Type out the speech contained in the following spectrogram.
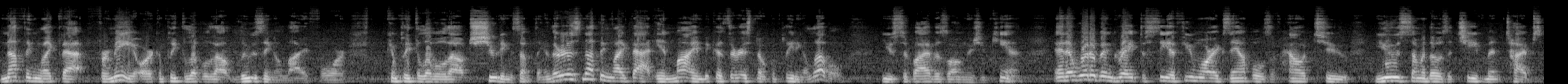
nothing like that for me, or complete the level without losing a life, or complete the level without shooting something. There is nothing like that in mine because there is no completing a level. You survive as long as you can. And it would have been great to see a few more examples of how to use some of those achievement types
